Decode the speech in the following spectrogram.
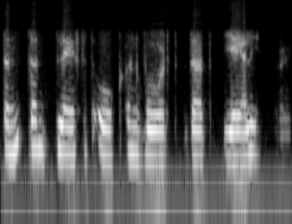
dan, dan blijft het ook een woord dat jij alleen gebruikt.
